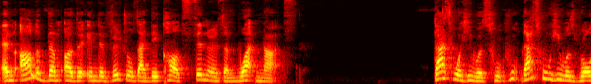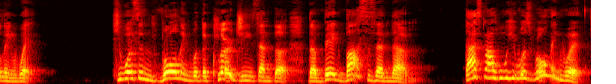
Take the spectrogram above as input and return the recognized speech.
and all of them other individuals that they called sinners and whatnot that's what he was who, who that's who he was rolling with he wasn't rolling with the clergies and the, the big bosses and them. That's not who he was rolling with.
